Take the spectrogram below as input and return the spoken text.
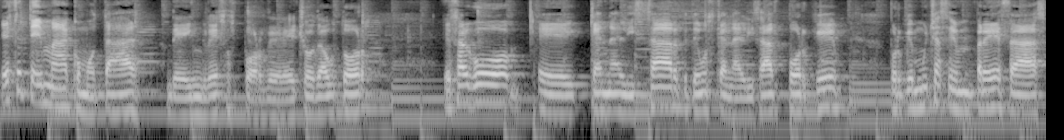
Este tema como tal de ingresos por derechos de autor es algo eh, que analizar, que tenemos que analizar porque porque muchas empresas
